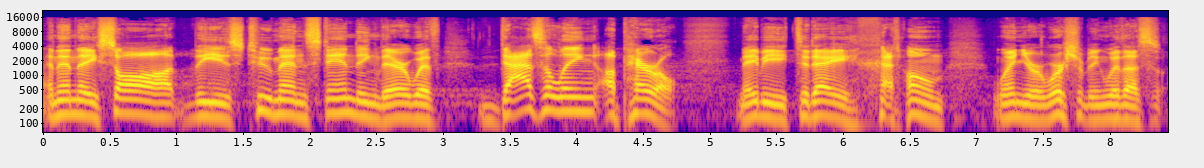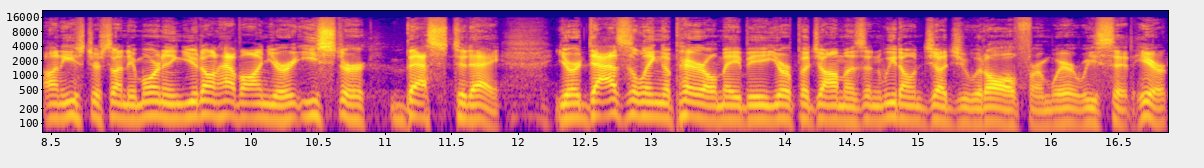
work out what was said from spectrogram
And then they saw these two men standing there with dazzling apparel. Maybe today at home, when you're worshiping with us on Easter Sunday morning, you don't have on your Easter best today. Your dazzling apparel may be your pajamas, and we don't judge you at all from where we sit here.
